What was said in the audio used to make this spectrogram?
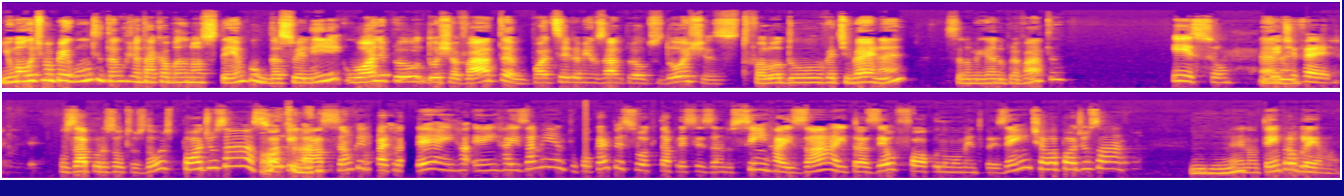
E uma última pergunta, então, que já está acabando o nosso tempo, da Sueli. O óleo para o dosha vata pode ser também usado para outros doshas? Tu falou do vetiver, né? Se não me engano, para vata? Isso, é, né? vetiver. Né? Usar por os outros dois? Pode usar, só pode, que né? a ação que ele vai trazer é, é enraizamento. Qualquer pessoa que está precisando se enraizar e trazer o foco no momento presente, ela pode usar. Uhum. É, não tem problema.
